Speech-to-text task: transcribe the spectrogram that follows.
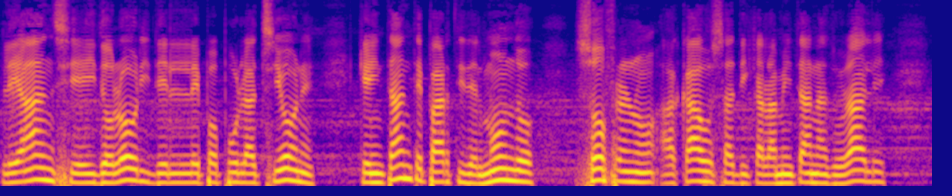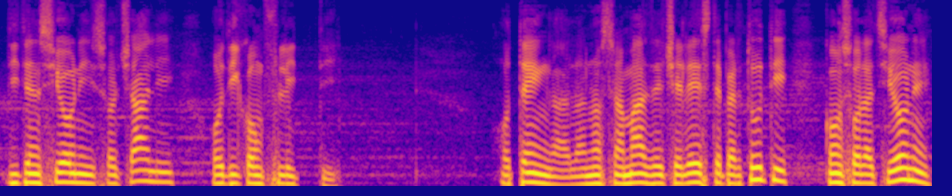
le ansie e i dolori delle popolazioni che in tante parti del mondo soffrono a causa di calamità naturali, di tensioni sociali o di conflitti. Ottenga la nostra Madre Celeste per tutti consolazione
